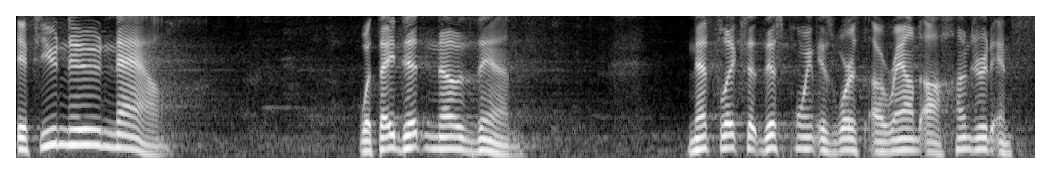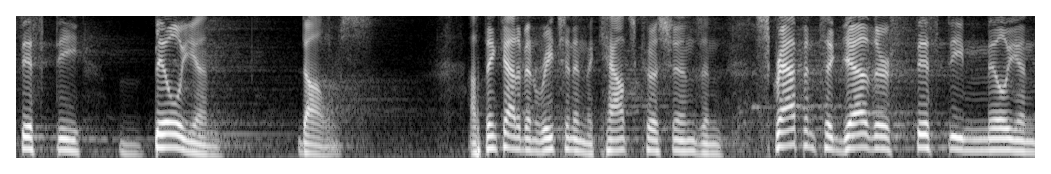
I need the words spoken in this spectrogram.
If you knew now what they didn't know then, Netflix at this point is worth around $150 billion. I think I'd have been reaching in the couch cushions and scrapping together $50 million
